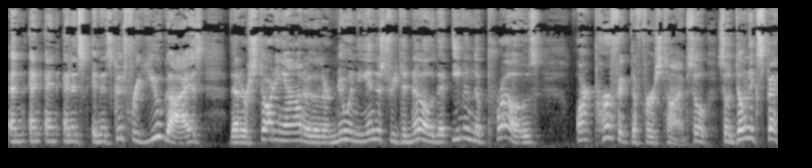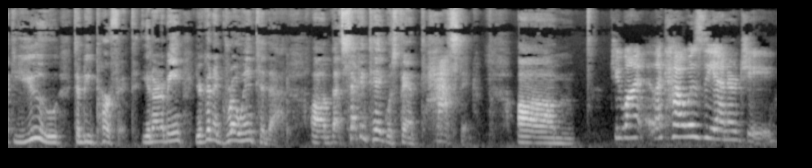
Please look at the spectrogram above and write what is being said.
and and and and it's and it's good for you guys that are starting out or that are new in the industry to know that even the pros." Aren't perfect the first time. So so don't expect you to be perfect. You know what I mean? You're going to grow into that. Um, that second take was fantastic. Um, Do you want, like, how was the energy?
